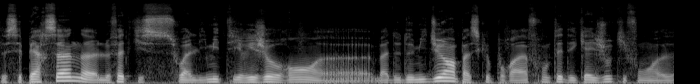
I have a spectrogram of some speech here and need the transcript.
de ces personnes euh, le fait qu'ils soient limite érigés au rang euh, bah, de demi-dieu hein, parce que pour affronter des kaiju qui font euh,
